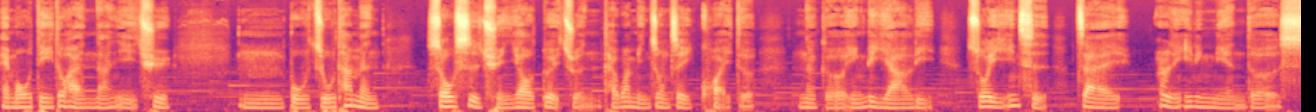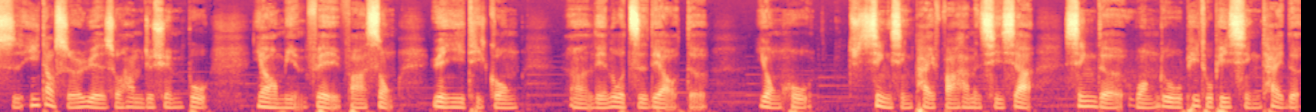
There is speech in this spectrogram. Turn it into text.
MOD，都还难以去嗯补足他们收视群要对准台湾民众这一块的那个盈利压力，所以因此在。二零一零年的十一到十二月的时候，他们就宣布要免费发送愿意提供呃联络资料的用户进行派发。他们旗下新的网络 P to P 形态的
